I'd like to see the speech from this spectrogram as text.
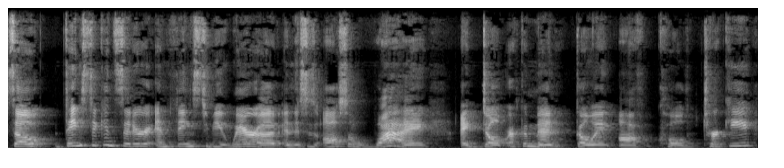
So, things to consider and things to be aware of. And this is also why I don't recommend going off cold turkey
